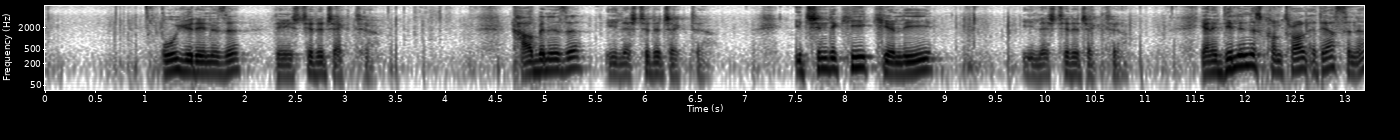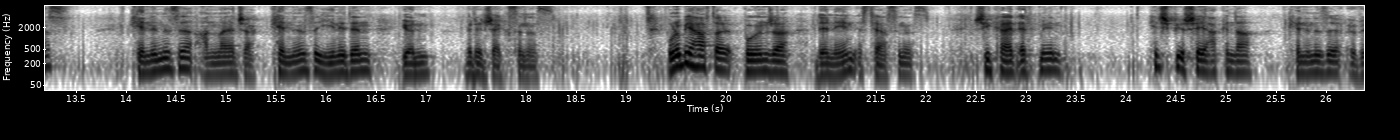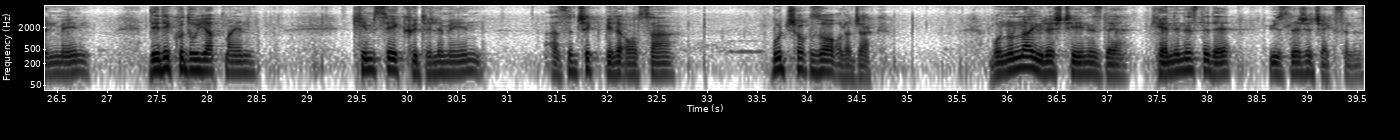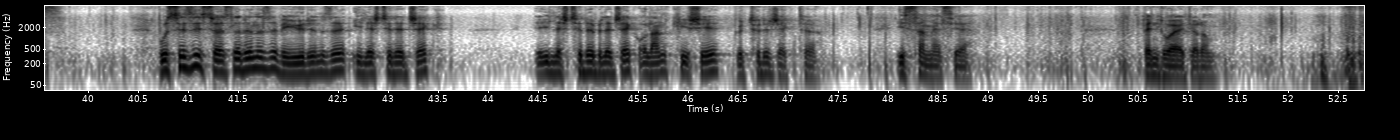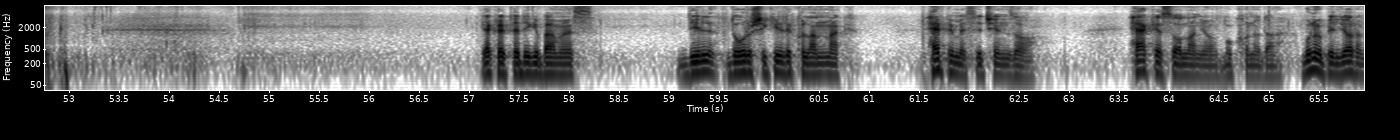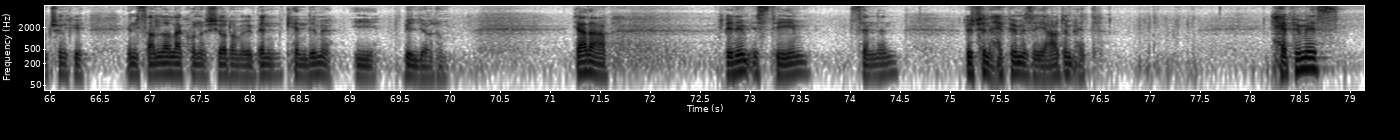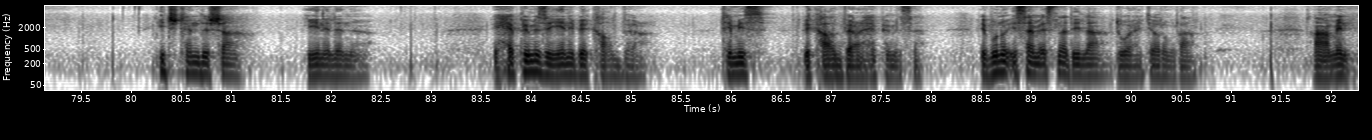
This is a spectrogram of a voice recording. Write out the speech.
bu yüreğinizi değiştirecektir. Kalbinizi iyileştirecektir. İçindeki kirliği iyileştirecektir. Yani diliniz kontrol ederseniz kendinizi anlayacak, kendinize yeniden yön vereceksiniz. Bunu bir hafta boyunca deneyin isterseniz. Şikayet etmeyin. Hiçbir şey hakkında kendinize övünmeyin. Dedikodu yapmayın. Kimseyi kötülemeyin. Azıcık bile olsa bu çok zor olacak. Bununla yüzleştiğinizde kendinizle de yüzleşeceksiniz. Bu sizi sözlerinizi ve yüreğinizi iyileştirecek, iyileştirebilecek olan kişi götürecektir. İsa Mesih. Ben dua ediyorum. Yaklaşık gibimiz dil doğru şekilde kullanmak hepimiz için zor. Herkes zorlanıyor bu konuda. Bunu biliyorum çünkü insanlarla konuşuyorum ve ben kendimi iyi biliyorum. Ya Rab, benim isteğim senden lütfen hepimize yardım et. Hepimiz içten dışa yenilenir. Ve hepimize yeni bir kalp ver. Temiz bir kalp ver hepimize. Ve bunu İsa Mesnad'ıyla dua ediyorum Rab. Amin.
